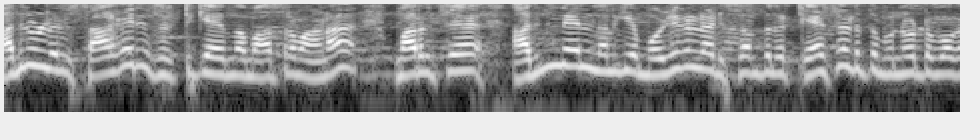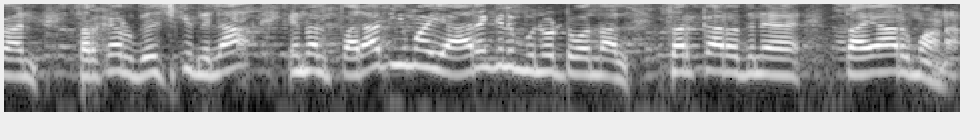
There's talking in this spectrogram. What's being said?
അതിനുള്ളൊരു സാഹചര്യം സൃഷ്ടിക്കുക എന്ന് മാത്രമാണ്. മറിച്ച് അതിന്മേൽ നൽകിയ മൊഴികളുടെ അടിസ്ഥാനത്തിൽ കേസെടുത്ത് മുന്നോട്ട് പോകാൻ സർക്കാർ ഉദ്ദേശിക്കുന്നില്ല. എന്നാൽ പരാതിയുമായി ആരെങ്കിലും മുന്നോട്ട് വന്നാൽ സർക്കാർ അതിന് തയ്യാറുമാണ്.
